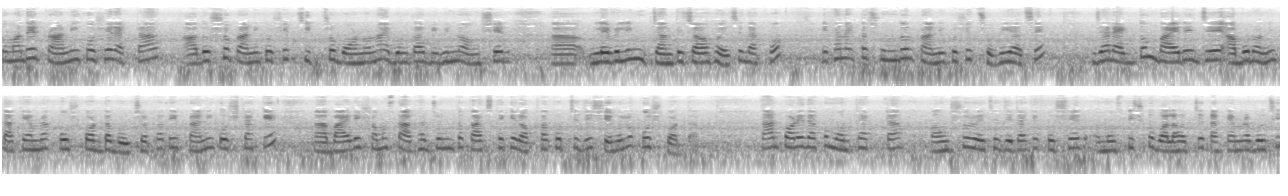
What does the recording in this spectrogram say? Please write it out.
তোমাদের প্রাণী কোষের একটা আদর্শ প্রাণী কোষের চিত্র, বর্ণনা এবং তার বিভিন্ন অংশের লেভেলিং জানতে চাওয়া হয়েছে। দেখো এখানে একটা সুন্দর প্রাণী কোষের ছবি আছে, যার একদম বাইরে যে আবরণী তাকে আমরা কোষ পর্দা বলছি। অর্থাৎ এই প্রাণী কোষটাকে বাইরের সমস্ত আঘাতজনিত কাজ থেকে রক্ষা করছে যে সে হলো কোষ পর্দা তারপরে দেখো মধ্যে একটা অংশ রয়েছে যেটাকে কোষের মস্তিষ্ক বলা হচ্ছে, তাকে আমরা বলছি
